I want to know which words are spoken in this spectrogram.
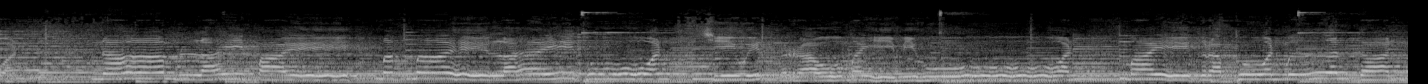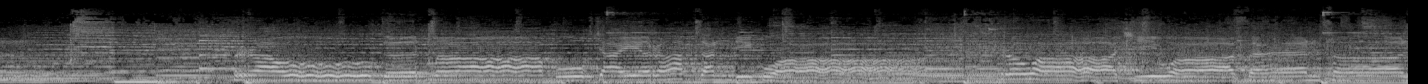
วดน้ำไหลไป มักไม่ไหลทวน ชีวิตเราไม่มีหวน ไม่กลับทวนเหมือนกัน เรา กันดีกว่า เพราะว่าชีวาแสนสั้น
